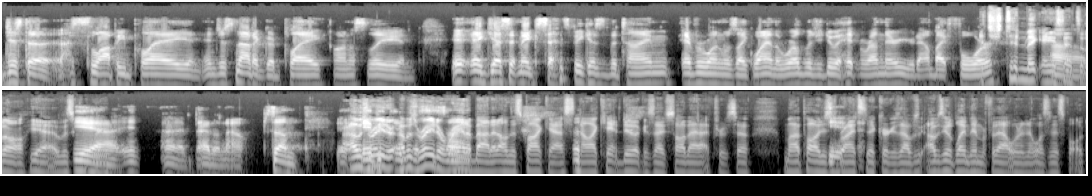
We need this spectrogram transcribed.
just a, a sloppy play, and, and, just not a good play, honestly. And it, I guess it makes sense because at the time everyone was like, "Why in the world would you do a hit and run there? You're down by four. It just didn't make any uh, sense at all. Yeah, it was. Yeah, it, uh, I don't know. Some I was ready. To, I was ready to rant about it on this podcast. Now I can't do it because I saw that after. So my apologies yeah. to Brian Snitker, because I was I was going to blame him for that one and it wasn't his fault.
